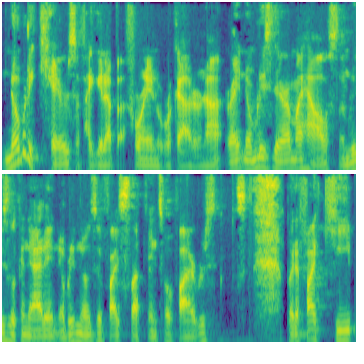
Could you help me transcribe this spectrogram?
nobody cares if I get up at 4 a.m. to work out or not, right? Nobody's there at my house. Nobody's looking at it. Nobody knows if I slept until five or six. But if I keep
